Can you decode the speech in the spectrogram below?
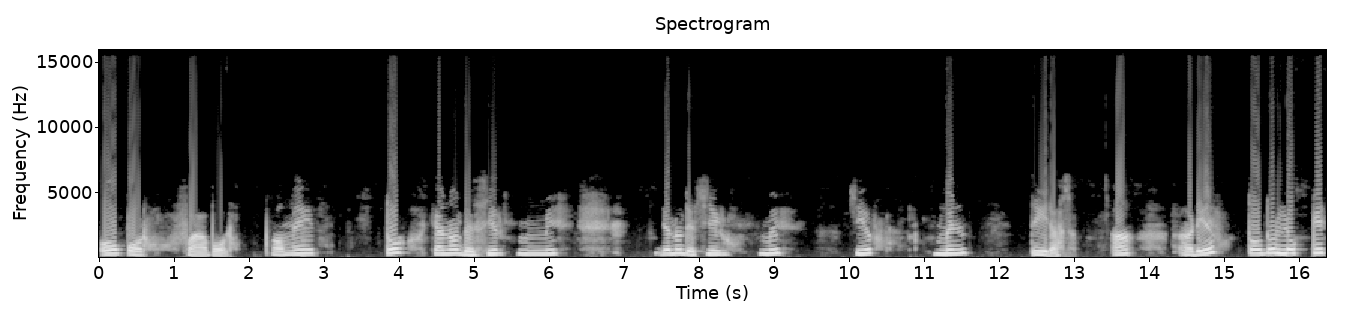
Oh, por favor, prometo ya no decirme, ya no decirme, decir mentiras. Ah, haré todo lo que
